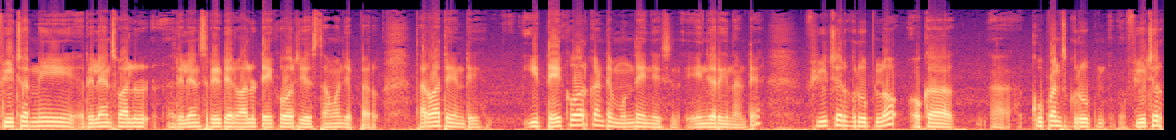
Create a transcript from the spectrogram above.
ఫ్యూచర్ని రిలయన్స్ వాళ్ళు రిలయన్స్ రీటైల్ వాళ్ళు టేక్ ఓవర్ చేస్తామని చెప్పారు. తర్వాత ఏంటి? ఈ టేక్ ఓవర్ కంటే ముందే ఏం చేసింది? ఏం జరిగిందంటే ఫ్యూచర్ గ్రూప్లో ఒక కూపన్స్ గ్రూప్ ఫ్యూచర్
